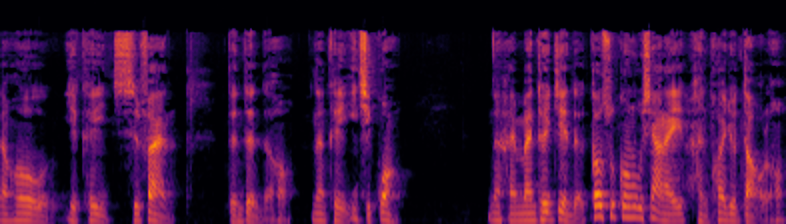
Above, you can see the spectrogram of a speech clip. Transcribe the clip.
然后也可以吃饭等等的哈，那可以一起逛，那还蛮推荐的。高速公路下来很快就到了哈。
